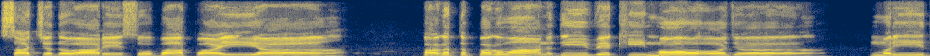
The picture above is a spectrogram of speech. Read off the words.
ਸੱਚ ਦੁਆਰੇ ਸੋਭਾ ਪਾਈਆ। ਭਗਤ ਭਗਵਾਨ ਦੀ ਵੇਖੀ ਮੌਜ, ਮਰੀਦ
